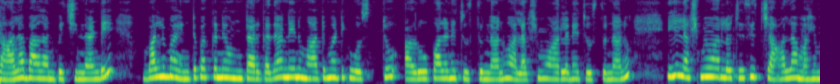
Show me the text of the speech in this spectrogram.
చాలా బాగా అనిపించిందండి. వాళ్ళు మా ఇంటి పక్కనే ఉంటారు కదా నేను మాటి మాటికి వస్తూ ఆ రూపాలనే చూస్తున్నాను అలా లక్ష్మీవార్లనే చూస్తున్నాను. ఈ లక్ష్మీవార్లు వచ్చేసి చాలా మహిమ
